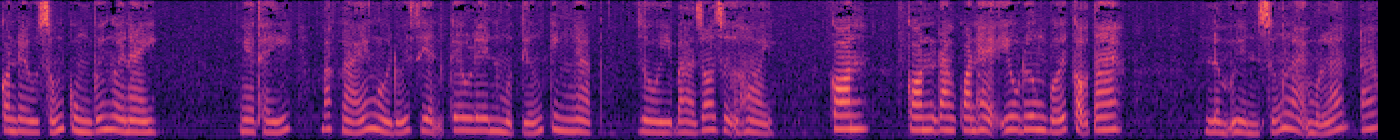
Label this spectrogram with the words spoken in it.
con đều sống cùng với người này. Nghe thấy, bác gái ngồi đối diện kêu lên một tiếng kinh ngạc, rồi bà do dự hỏi. Con, con đang quan hệ yêu đương với cậu ta. Lâm Uyển sững lại một lát đáp.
